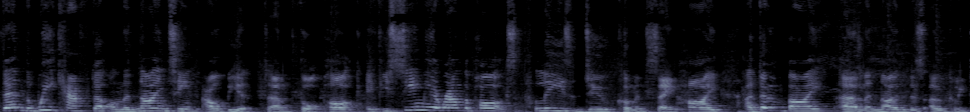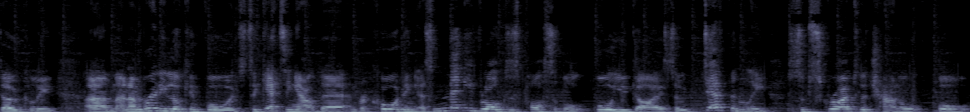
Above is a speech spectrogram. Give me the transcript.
Then the week after, on the 19th, I'll be at um, Thorpe Park. If you see me around the parks, please do come and say hi. I don't bite, um, and neither does Oakley Dokley, um, and I'm really looking forward to getting out there and recording as many vlogs as possible for you guys, so definitely subscribe to the channel for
